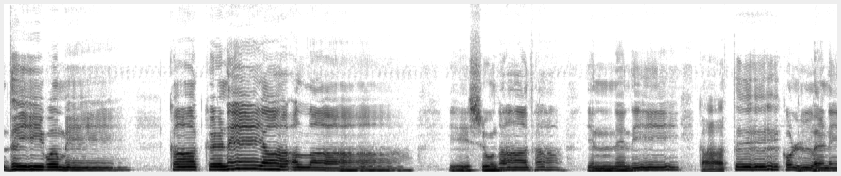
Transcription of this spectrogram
ദൈവമേ കാക്കണേയാ അല്ല. യേശുനാഥ എന്നെ നീ കാത്ത് കൊള്ളണേ.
